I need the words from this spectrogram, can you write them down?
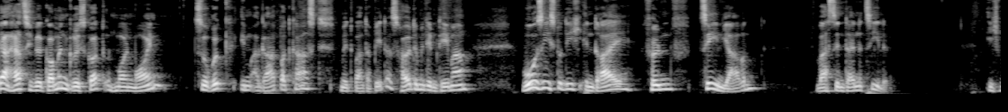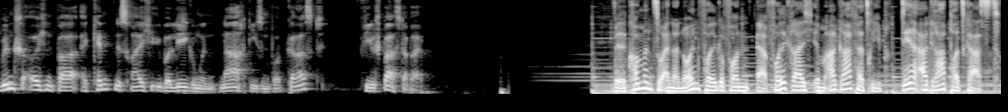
Ja, herzlich willkommen, grüß Gott und moin moin. Zurück im Agrarpodcast mit Walter Peters. Heute mit dem Thema, wo siehst du dich in drei, fünf, zehn Jahren? Was sind deine Ziele? Ich wünsche euch ein paar erkenntnisreiche Überlegungen nach diesem Podcast. Viel Spaß dabei. Willkommen zu einer neuen Folge von Erfolgreich im Agrarvertrieb, der Agrarpodcast,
